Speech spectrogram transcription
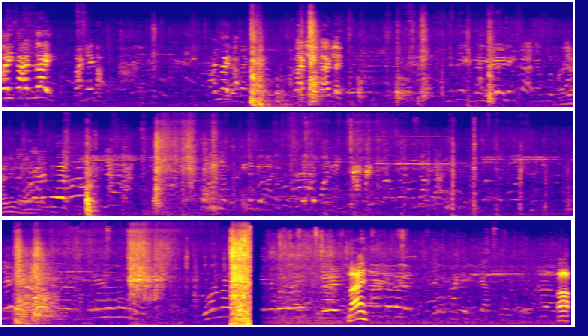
बाई काढलाय काढलाय का काढलाय का काढलाय काढलाय नाही हा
